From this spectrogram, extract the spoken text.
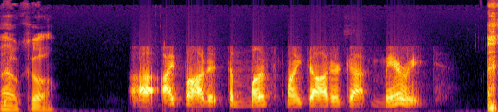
Oh, cool. Uh, I bought it the month my daughter got married. Ouch.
